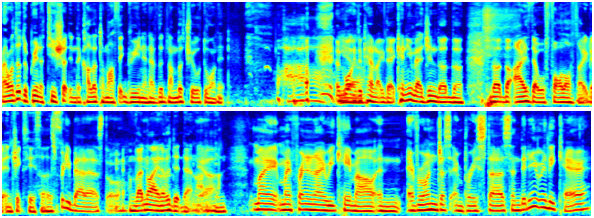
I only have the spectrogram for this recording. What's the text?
I wanted to print a T-shirt in the color Temasek green and have the number 302 on it. Wow. and walk Yeah. into camp like that. Can you imagine the the, the, the eyes that would fall off like the enciks' faces? It's pretty badass though. But no, I never did that. Yeah. I mean, my my friend and I we came out and everyone just embraced us and they didn't really care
